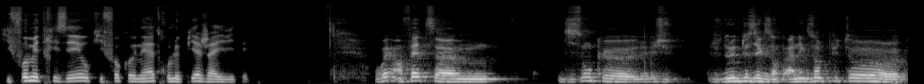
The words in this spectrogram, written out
qu'il faut maîtriser ou qu'il faut connaître ou le piège à éviter? Oui, en fait, euh, disons que je, je, vais donner deux exemples. Un exemple plutôt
